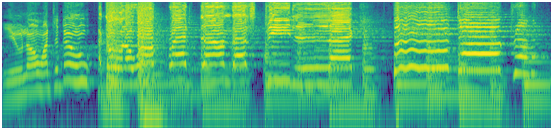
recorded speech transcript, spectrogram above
You know what to do. I'm gonna walk right down that street like Bulldog Drummond.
